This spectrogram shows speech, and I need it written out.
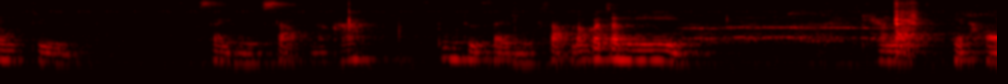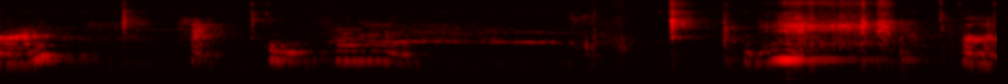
ต้มจืด ใส่หมูสับนะคะ ต้มจืดใส่หมูสับแล้วก็จะมีแครอท ห็ดหอม ค่ะ กินง่ายๆแซ่บ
